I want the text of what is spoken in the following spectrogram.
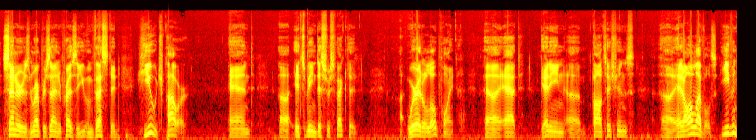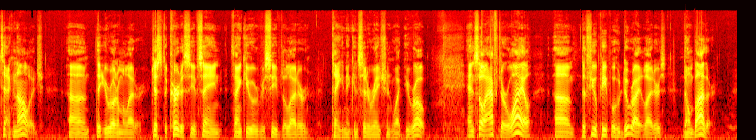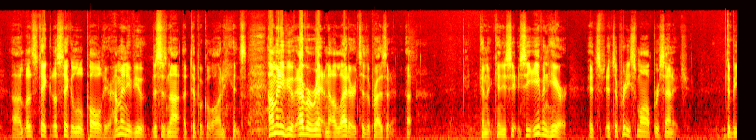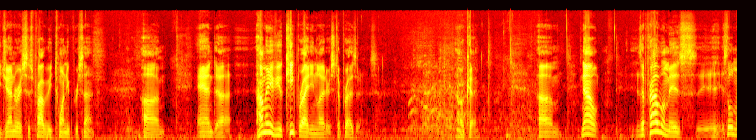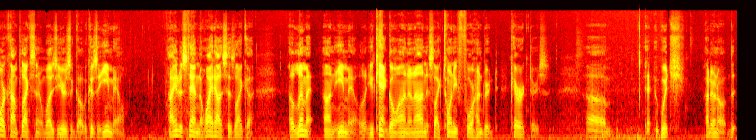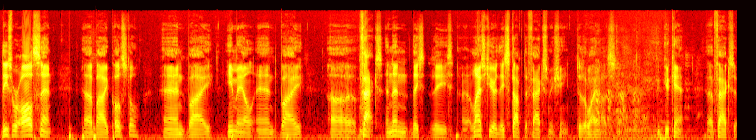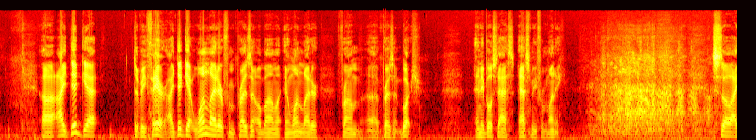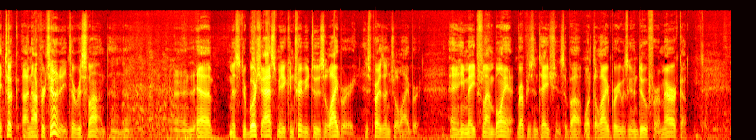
senators and representative president. You invested huge power, and uh, it's being disrespected. We're at a low point uh, at getting uh, politicians uh, at all levels, even to acknowledge uh, that you wrote them a letter. Just the courtesy of saying, thank you, received the letter, taking into consideration what you wrote. And so after a while, um, the few people who do write letters don't bother. Uh, let's take let's take a little poll here. How many of you? This is not a typical audience. How many of you have ever written a letter to the president? Uh, can can you see see even here? It's it's a pretty small percentage. To be generous is probably twenty percent. Um, and uh, how many of you keep writing letters to presidents? Okay. Um, now the problem is it's a little more complex than it was years ago because of email. I understand the White House has like a a limit on email. You can't go on and on. It's like 2,400 characters, um, which I don't know. Th- these were all sent uh, by postal and by email and by uh, fax, and then they they uh, last year they stopped the fax machine to the White House. you, you can't uh, fax it. Uh, I did get, to be fair, I did get one letter from President Obama and one letter from uh, President Bush, and they both asked asked me for money. so I took an opportunity to respond, and, uh, Mr. Bush asked me to contribute to his library, his presidential library. And he made flamboyant representations about what the library was going to do for America.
